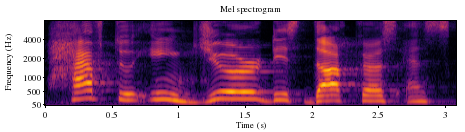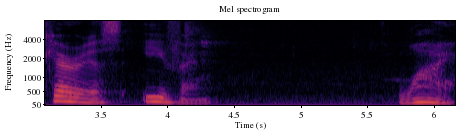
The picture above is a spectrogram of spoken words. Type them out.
have to endure this darkest and scariest event? Why?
